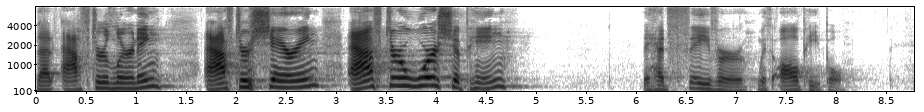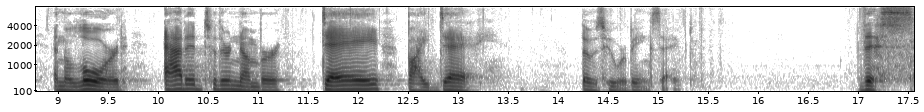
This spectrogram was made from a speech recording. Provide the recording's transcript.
that after learning, after sharing, after worshiping, they had favor with all people, and the Lord added to their number day by day those who were being saved. This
